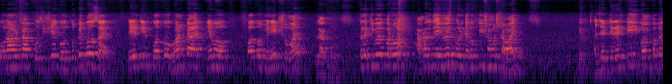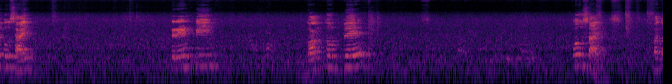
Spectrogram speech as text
পনেরোটা পঁচিশে গন্তব্যে পৌঁছায়। ট্রেনটির কত ঘণ্টা এবং কত মিনিট সময় লাগবে? তাহলে কীভাবে করব? আমরা যদি এইভাবে করি, দেখো কি সমস্যা হয়। যে ট্রেনটি গন্তব্যে পৌঁছায় ট্রেনটি গন্তব্যে পৌঁছায়। কত?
